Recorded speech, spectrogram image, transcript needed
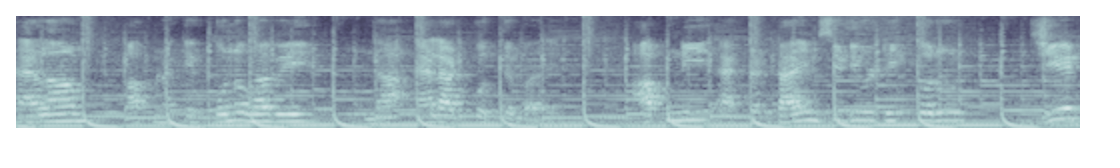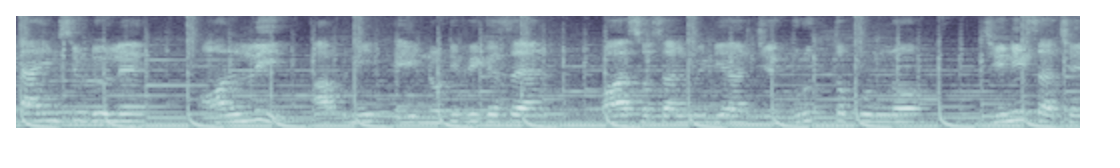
অ্যালার্ম আপনাকে কোনোভাবেই না অ্যালার্ট করতে পারে। আপনি একটা টাইম শিডিউল ঠিক করুন, যে টাইম শিডিউলে অনলি আপনি এই নোটিফিকেশন বা সোশ্যাল মিডিয়ার যে গুরুত্বপূর্ণ জিনিস আছে,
